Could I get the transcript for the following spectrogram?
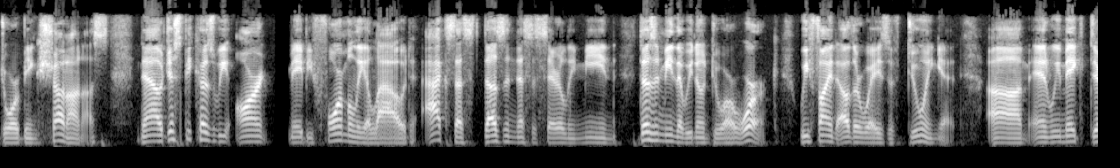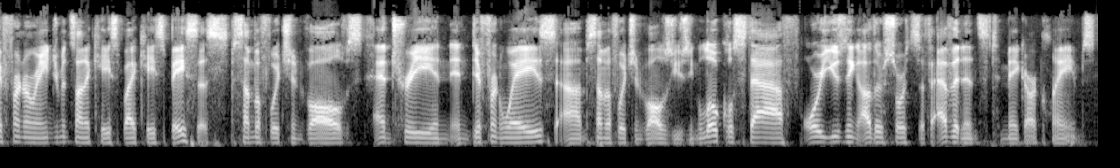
door being shut on us. Now, just because we aren't maybe formally allowed access doesn't necessarily mean doesn't mean that we don't do our work. We find other ways of doing it, um, and we make different arrangements on a case by case basis. Some of which involves entry in, in different ways. Um, some of which involves using local staff or using other sorts of evidence to make our claims.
